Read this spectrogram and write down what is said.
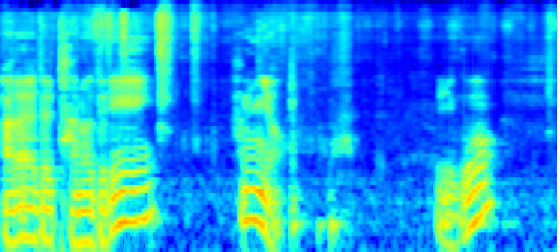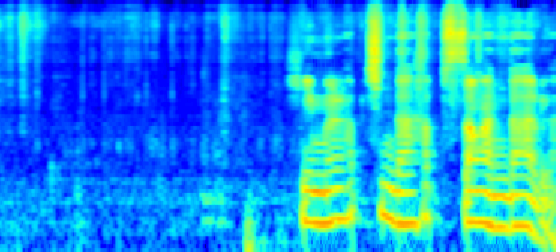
알아야 될 단어들이 합력. 그리고 힘을 합친다, 합성한다. 우리가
